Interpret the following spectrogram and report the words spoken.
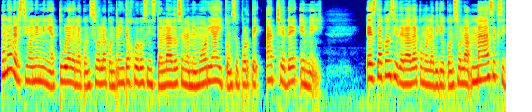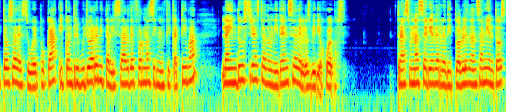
Una versión en miniatura de la consola con 30 juegos instalados en la memoria y con soporte HDMI. Está considerada como la videoconsola más exitosa de su época y contribuyó a revitalizar de forma significativa la industria estadounidense de los videojuegos. Tras una serie de redituables lanzamientos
